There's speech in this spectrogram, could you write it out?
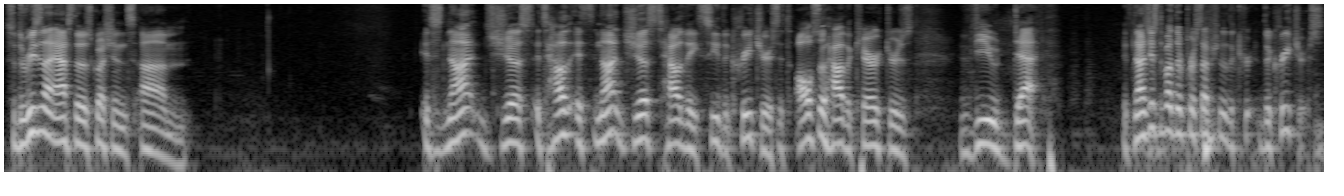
So the reason I ask those questions, um, it's not just it's how it's not just how they see the creatures. It's also how the characters view death. It's not just about their perception of the the creatures.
